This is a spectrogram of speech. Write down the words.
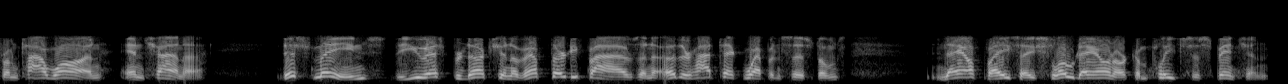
from Taiwan and China. This means the U.S. production of F-35s and other high-tech weapon systems now face a slowdown or complete suspension.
